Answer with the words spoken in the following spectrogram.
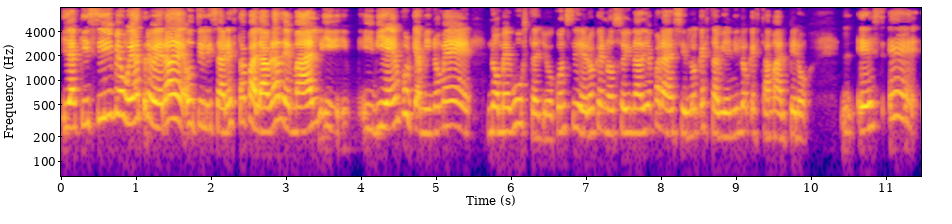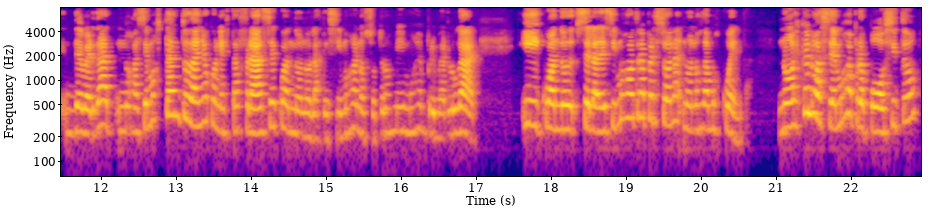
y aquí sí me voy a atrever a utilizar esta palabra de mal y, bien porque a mí no me, no me gusta. Yo considero que no soy nadie para decir lo que está bien y lo que está mal, pero es eh, de verdad, nos hacemos tanto daño con esta frase cuando nos las decimos a nosotros mismos en primer lugar y cuando se la decimos a otra persona no nos damos cuenta. No es que lo hacemos a propósito,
